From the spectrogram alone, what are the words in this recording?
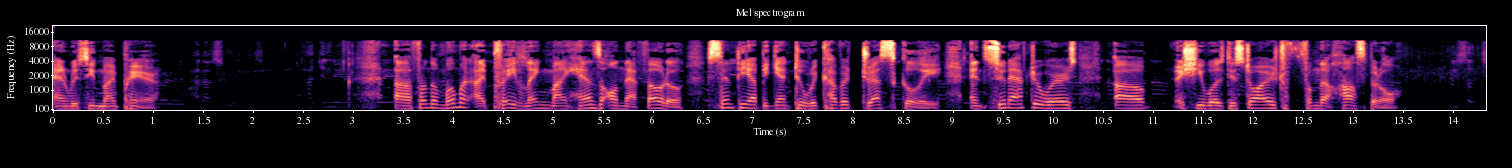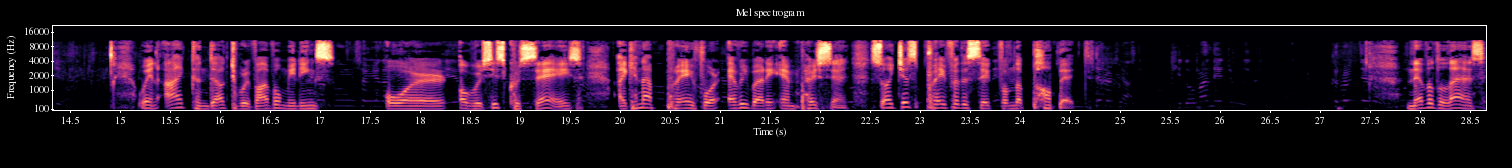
and received my prayer. Uh, from the moment I prayed, laying my hands on that photo, Cynthia began to recover drastically, and soon afterwards, uh, she was discharged from the hospital. When I conduct revival meetings or overseas crusades, I cannot pray for everybody in person, so I just pray for the sick from the pulpit. Nevertheless,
